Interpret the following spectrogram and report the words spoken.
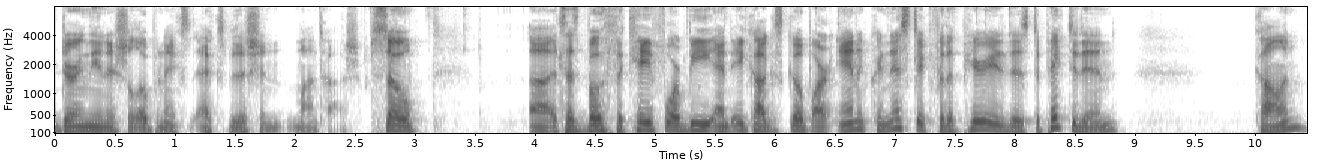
during the initial open ex- exposition montage. So uh, it says both the K4B and ACOG scope are anachronistic for the period it is depicted in. Colin,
